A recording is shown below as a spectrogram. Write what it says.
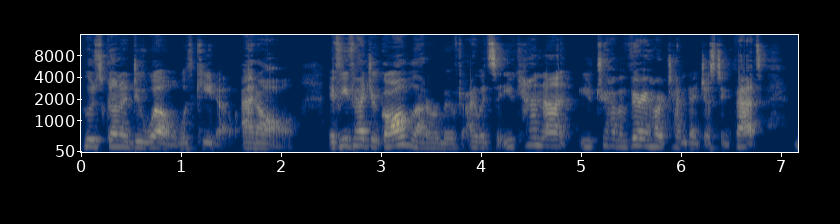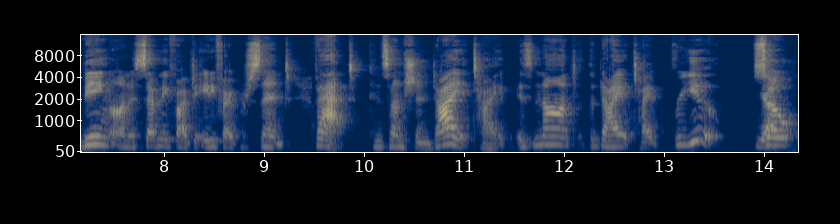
who's going to do well with keto at all. If you've had your gallbladder removed, I would say you cannot, you have a very hard time digesting fats. Being on a 75 to 85% fat consumption diet type is not the diet type for you. So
